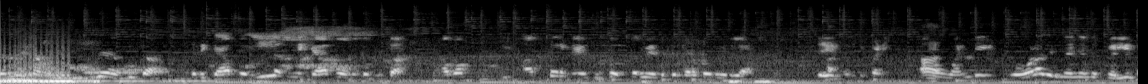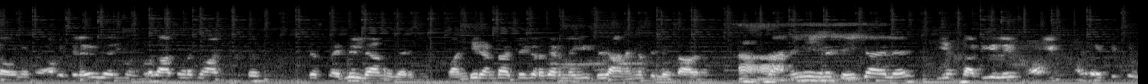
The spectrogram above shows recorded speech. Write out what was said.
വെറുതെ ഇട്ടാ മതി. ഇത് ഫുഡാണ് ഇതിന്റെ ക്യാപ്പ് എല്ലാത്തിന്റെ ക്യാപ്പ് അപ്പം അത്തറിനെ ഫുഡ് ഒബ്സർവ് ചെയ്തിട്ട് പുറത്തോട്ട് വീട്ടിലാണ് ചെയ്യുന്നത് പണി. വണ്ടി ഓടാതിരുന്ന് കഴിഞ്ഞാൽ സ്മെല്ല് ഉണ്ടാവുമല്ലോ അപ്പൊ ചിലർ വിചാരിക്കും നമ്മൾ വാങ്ങിച്ചിട്ട് സ്മെല്ലില്ല എന്ന് വിചാരിക്കും. വണ്ടി രണ്ടാഴ്ച കിടക്കാരുണ്ടെങ്കിൽ ഇത് അനങ്ങത്തില്ലേ സാധനം? അനങ്ങി ഇങ്ങനെ തേക്കായാൽ ഈ തടിയിൽ അത്രയ്ക്കും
